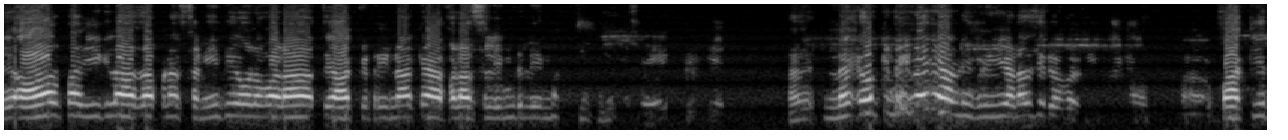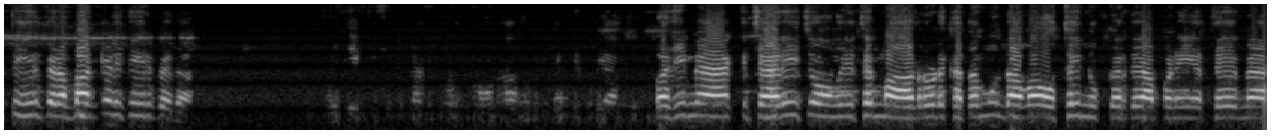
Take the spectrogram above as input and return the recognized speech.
ਤੇ ਆ ਭਾਜੀ, ਗਲਾਸ ਆਪਣਾ ਸਨੀ ਦਿਓਲ ਵਾਲਾ ਤੇ ਆ ਕਟਰੀਨਾ ਕੈਫ ਵਾਲਾ, ਸਲਿਮ ਡਲਿਮ। ਨਹੀਂ, ਉਹ ਕਟਰੀਨਾ ਕੈਫ ਨਹੀਂ ਫ੍ਰੀ ਹੈ ਸਿਰਫ। ਬਾਕੀ 30 ਰੁਪਏ ਦਾ, ਬਾਕੀ ਵਾਲੀ 30 ਰੁਪਏ ਦਾ। ਭਾਜੀ, ਮੈਂ ਕਚਹਿਰੀ ਚੌਂਕ ਜਿੱਥੇ ਮਾਲ ਰੋਡ ਖਤਮ ਹੁੰਦਾ ਵਾ, ਉੱਥੇ ਹੀ ਨੁੱਕਰ ਤੇ ਆਪਣੀ ਇੱਥੇ ਮੈਂ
